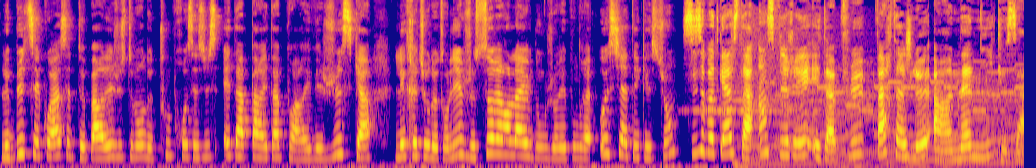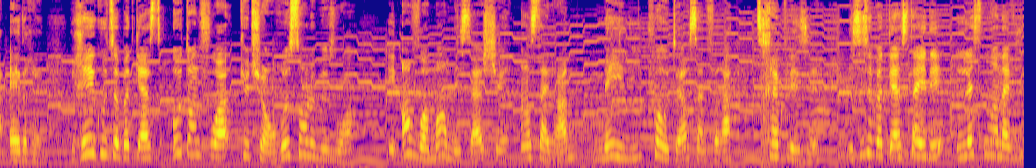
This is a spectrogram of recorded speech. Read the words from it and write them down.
Le but c'est quoi? C'est de te parler justement de tout le processus étape par étape pour arriver jusqu'à l'écriture de ton livre. Je serai en live donc je répondrai aussi à tes questions. Si ce podcast t'a inspiré et t'a plu, partage-le à un ami que ça aiderait. Réécoute ce podcast autant de fois que tu en ressens le besoin et envoie-moi un message sur Instagram maily.auteur, ça me fera très plaisir. Et si ce podcast t'a aidé, laisse-nous un avis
